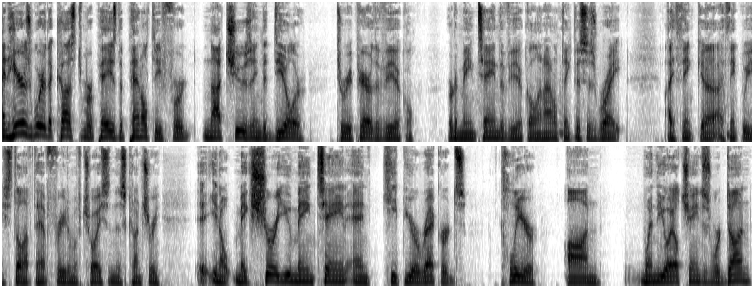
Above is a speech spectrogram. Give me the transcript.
And here's where the customer pays the penalty for not choosing the dealer to repair the vehicle or to maintain the vehicle. And I don't think this is right. I think uh, I think we still have to have freedom of choice in this country. Uh, You know, make sure you maintain and keep your records clear on when the oil changes were done,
